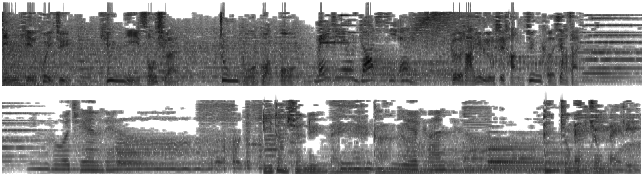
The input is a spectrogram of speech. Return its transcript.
精品汇聚，听你所选，中国广播。radio.cn。各大应用市场均可下载。心若倦了，一段旋律，也干了，N 种美丽。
